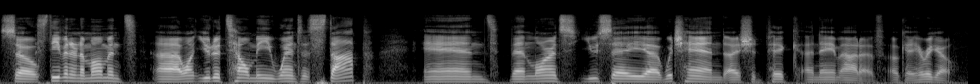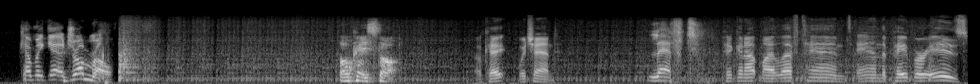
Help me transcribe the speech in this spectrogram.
So, Stephen, in a moment, uh, I want you to tell me when to stop. And then Lawrence, you say uh, which hand I should pick a name out of. Okay, here we go. Can we get a drum roll? Okay, stop. Okay, which hand? Left. Picking up my left hand, and the paper is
